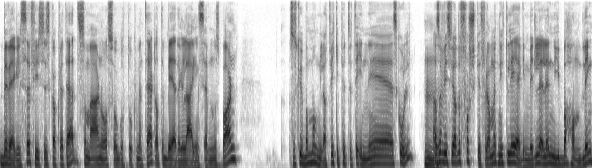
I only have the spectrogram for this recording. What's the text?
Bevegelse, fysisk aktivitet, som er nå så godt dokumentert at det bedrer læringsevnen hos barn. Så skulle det bare mangle at vi ikke puttet det inn i skolen. Altså Hvis vi hadde forsket fram et nytt legemiddel eller en ny behandling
